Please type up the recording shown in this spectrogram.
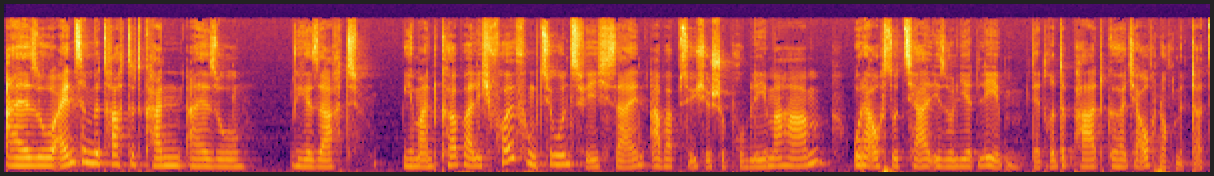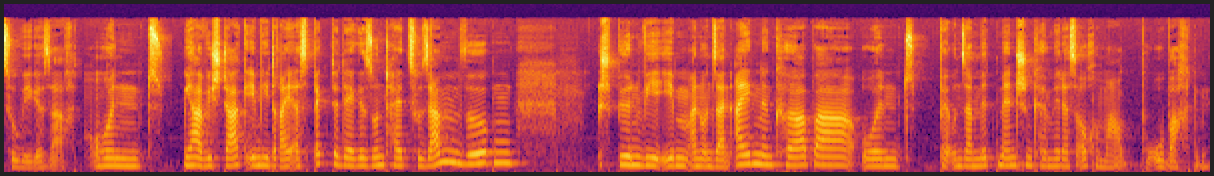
Also einzeln betrachtet kann also, wie gesagt, jemand körperlich voll funktionsfähig sein, aber psychische Probleme haben oder auch sozial isoliert leben. Der dritte Part gehört ja auch noch mit dazu, wie gesagt. Und ja, wie stark eben die drei Aspekte der Gesundheit zusammenwirken, spüren wir eben an unseren eigenen Körper und bei unseren Mitmenschen können wir das auch immer beobachten.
